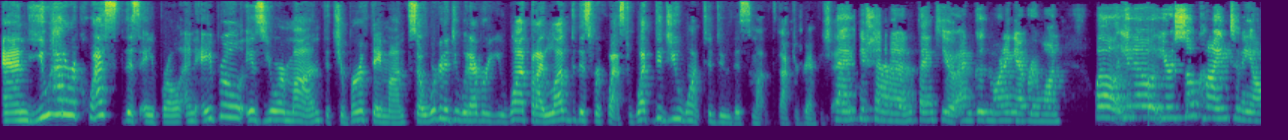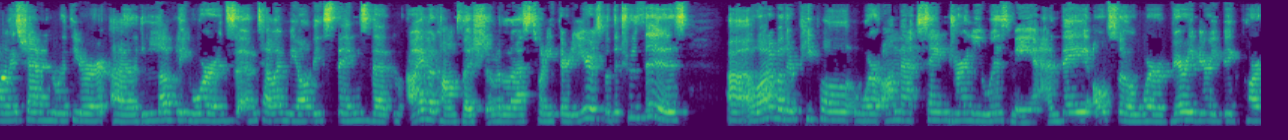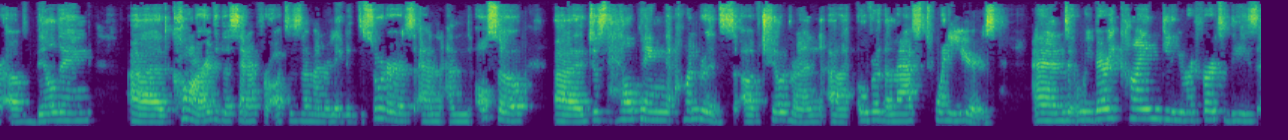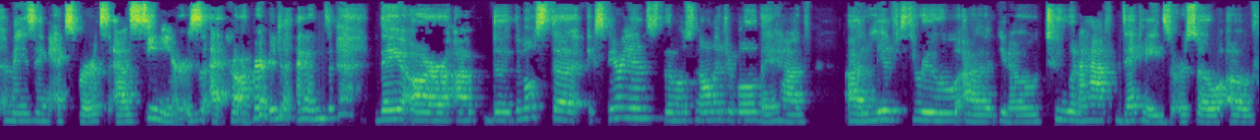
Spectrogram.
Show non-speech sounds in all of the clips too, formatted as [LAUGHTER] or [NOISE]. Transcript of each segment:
and you had a request this April, and April is your month. It's your birthday month. So we're going to do whatever you want. But I loved this request. What did you want to do this month, Dr. Granpeesheh? Thank you, Shannon. Thank you. And good morning, everyone. Well, you know, you're so kind to me always, Shannon, with your uh, lovely words and telling me all these things that I've accomplished over the last 20, 30 years. But the truth is, uh, a lot of other people were on that same journey with me, and they also were a very, very big part of building uh, CARD, the Center for Autism and Related Disorders, and, and also uh, just helping hundreds of children uh, over the last 20 years. And we very kindly refer to these amazing experts as seniors at [LAUGHS] CARD. and they are uh, the, the most uh, experienced, the most knowledgeable. They have uh, lived through, uh, you know, two and a half decades or so of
